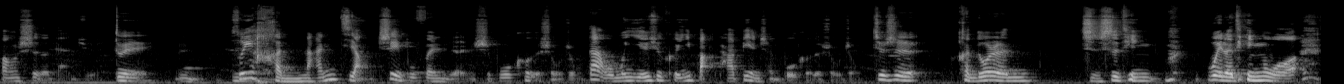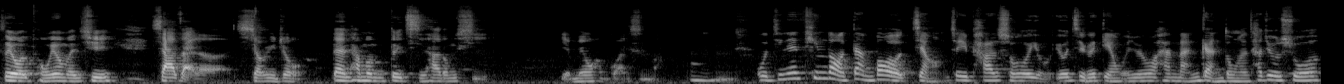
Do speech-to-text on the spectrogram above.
方式的感觉。对，嗯。所以很难讲这部分人是播客的受众，但我们也许可以把它变成播客的受众。就是很多人只是听，为了听我，所以我的朋友们去下载了小宇宙，但他们对其他东西也没有很关心吧。嗯，我今天听到蛋豹讲这一趴的时候，有有几个点，我觉得我还蛮感动的。他就说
